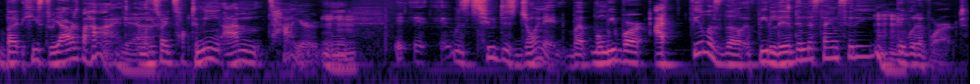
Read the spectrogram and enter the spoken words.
but he's three hours behind. And when he's ready to talk to me, I'm tired. Mhm. And it, it, it was too disjointed. But when we were, I feel as though if we lived in the same city, Mhm. it would have worked.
